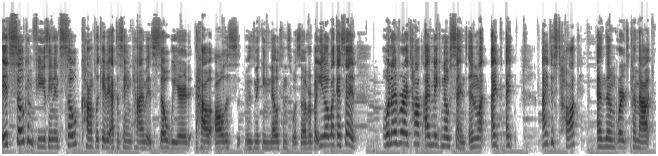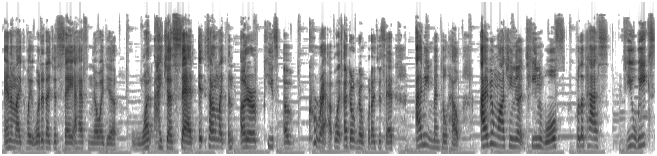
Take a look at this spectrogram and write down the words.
It's so confusing and so complicated at the same time. It's so weird how all this is making no sense whatsoever. But you know, like I said, whenever I talk, I make no sense. And like, I, I, I just talk and then words come out and I'm like, wait, what did I just say? I have no idea what I just said. It sounded like an utter piece of crap. Like, I don't know what I just said. I need mental help. I've been watching uh, Teen Wolf for the past few weeks,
